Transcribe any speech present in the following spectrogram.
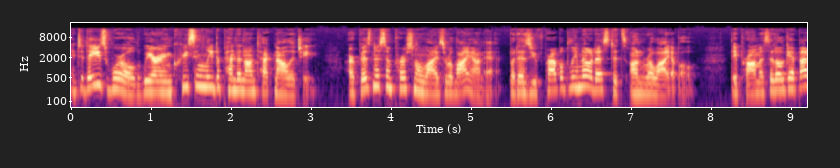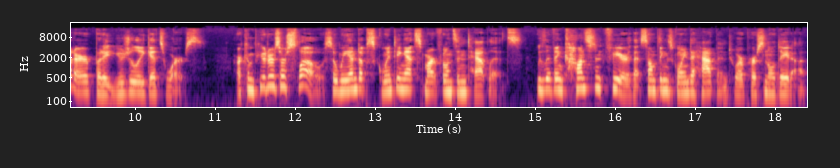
In today's world, we are increasingly dependent on technology. Our business and personal lives rely on it, but as you've probably noticed, it's unreliable. They promise it'll get better, but it usually gets worse. Our computers are slow, so we end up squinting at smartphones and tablets. We live in constant fear that something's going to happen to our personal data,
